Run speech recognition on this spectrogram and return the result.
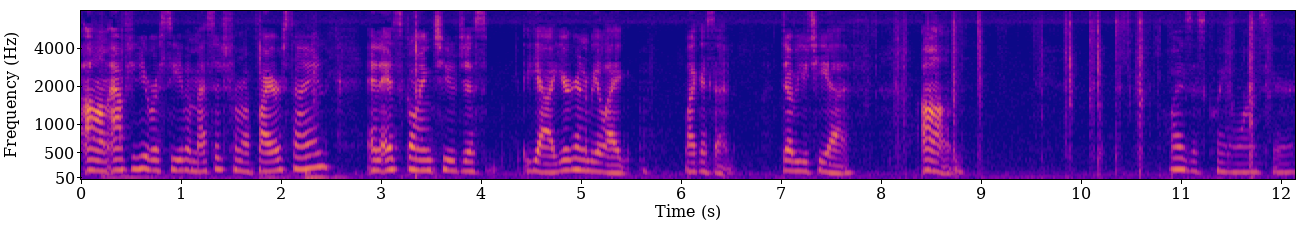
um, after you receive a message from a fire sign, and it's going to just, yeah, you're going to be like, like I said, WTF. Um, why is this Queen of Wands here?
